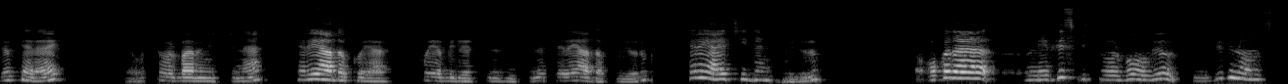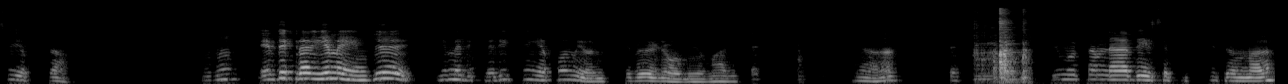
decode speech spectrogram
dökerek e, o çorbanın içine tereyağı da koyar, koyabilirsiniz içine. Tereyağı da koyuyorum. Tereyağı çiğden koyuyorum. O kadar nefis bir çorba oluyor ki bir gün onu size yapacağım. Hı hı. Evdekiler yemeyince yemedikleri için yapamıyorum işte böyle oluyor maalesef. Ya işte yumurtam neredeyse pişti canlarım.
